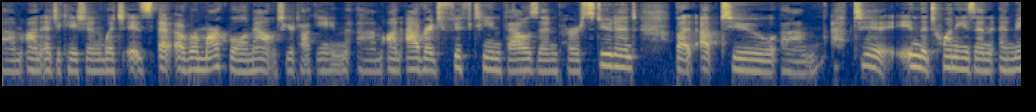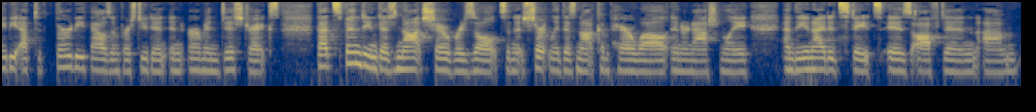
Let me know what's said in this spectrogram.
um, on education, which is a, a remarkable amount. You're talking um, on average fifteen thousand per student, but up to um, up to in the twenties and and maybe up to thirty thousand per student in urban districts. That spending does not show results, and it certainly does not compare well internationally. And the United States is often um,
